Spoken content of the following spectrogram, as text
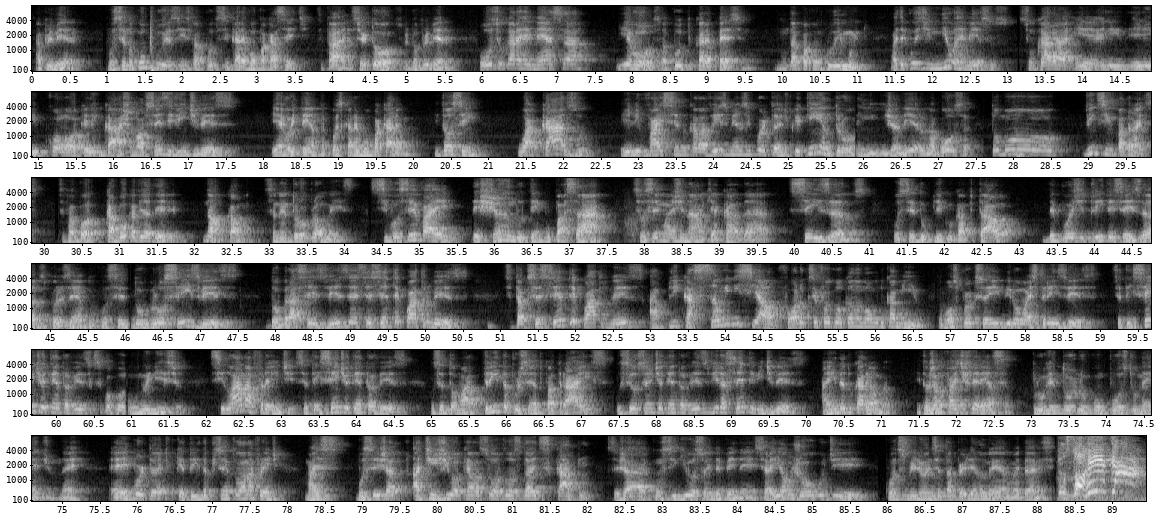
a primeira. Você não conclui assim, você fala, putz, esse cara é bom pra cacete. Você fala, ah, acertou, acertou a primeira. Ou se o cara remessa e errou, você fala, putz, o cara é péssimo. Não dá para concluir muito. Mas depois de mil arremessos, se um cara ele, ele coloca, ele encaixa 920 vezes e erra 80, pô, esse cara é bom pra caramba. Então, assim, o acaso ele vai sendo cada vez menos importante, porque quem entrou em janeiro na bolsa tomou 25 para trás. Você fala, pô, acabou com a vida dele. Não, calma, você não entrou para um mês. Se você vai deixando o tempo passar, se você imaginar que a cada seis anos você duplica o capital, depois de 36 anos, por exemplo, você dobrou seis vezes. Dobrar seis vezes é 64 vezes. você está com 64 vezes a aplicação inicial, fora o que você foi colocando ao longo do caminho. Então vamos supor que isso aí virou mais três vezes. Você tem 180 vezes que você colocou no início. Se lá na frente você tem 180 vezes, você tomar 30% para trás, os seus 180 vezes vira 120 vezes. Ainda é do caramba. Então já não faz diferença para o retorno composto médio, né? É importante porque é 30% lá na frente, mas você já atingiu aquela sua velocidade de escape, você já conseguiu a sua independência. Aí é um jogo de quantos milhões você está perdendo ou ganhando, mas dane-se. Eu sou rica!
